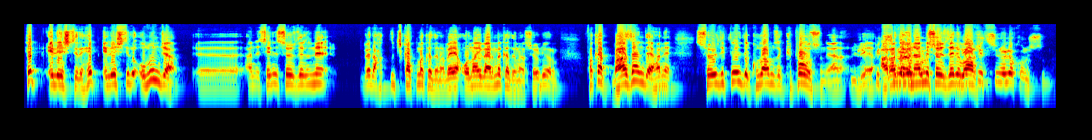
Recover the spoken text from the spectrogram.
hep eleştiri, hep eleştiri olunca e, hani senin sözlerini böyle haklı çıkartmak adına veya onay vermek adına söylüyorum. Fakat bazen de hani söyledikleri de kulağımıza küpe olsun. Yani e, arada önemli konuş- sözleri Lig var. bitsin öyle konuşsunlar.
